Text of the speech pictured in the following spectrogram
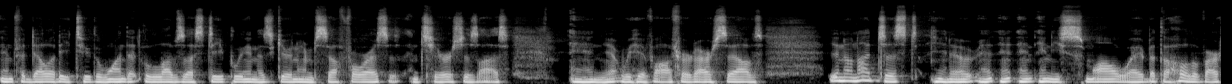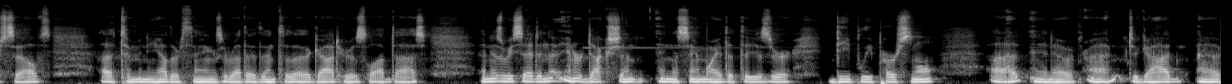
infidelity to the one that loves us deeply and has given himself for us and cherishes us. And yet we have offered ourselves, you know, not just, you know, in, in any small way, but the whole of ourselves uh, to many other things rather than to the God who has loved us. And as we said in the introduction, in the same way that these are deeply personal, uh, you know, uh, to God, uh,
